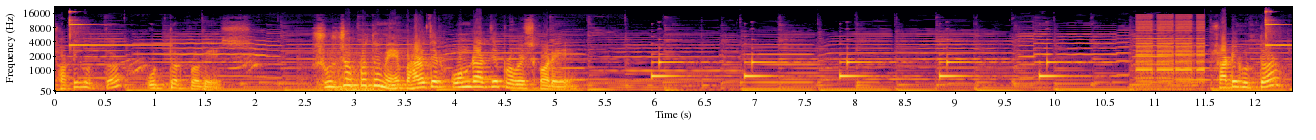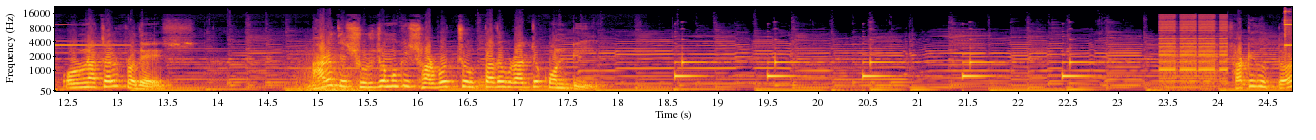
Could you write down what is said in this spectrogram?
সঠিক উত্তর উত্তরপ্রদেশ। সূর্য প্রথমে ভারতের কোন রাজ্যে প্রবেশ করে? সঠিক উত্তর অরুণাচল প্রদেশ। ভারতের সূর্যমুখী সর্বোচ্চ উৎপাদক রাজ্য কোনটি? সঠিক উত্তর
